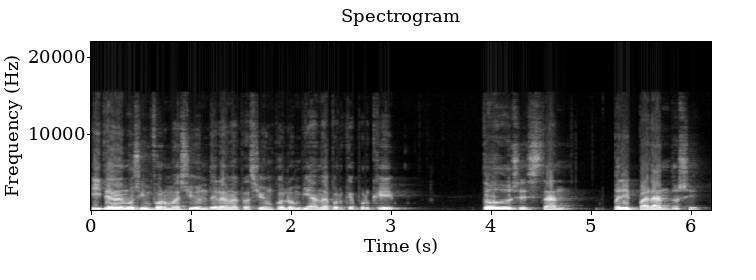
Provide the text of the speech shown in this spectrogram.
Y tenemos información de la natación colombiana. ¿Por qué? Porque todos están preparándose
